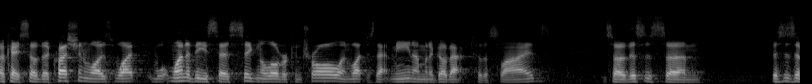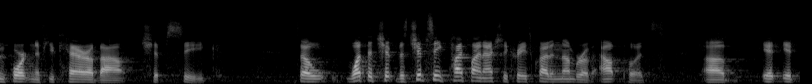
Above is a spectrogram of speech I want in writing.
Okay, so the question was what, one of these says signal over control, and what does that mean? I'm going to go back to the slides. So this is, um, this is important if you care about ChIP-seq. So what the chip, the ChIP-seq pipeline actually creates quite a number of outputs. Uh, it, it,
